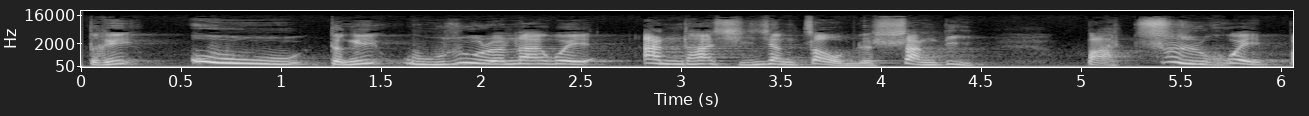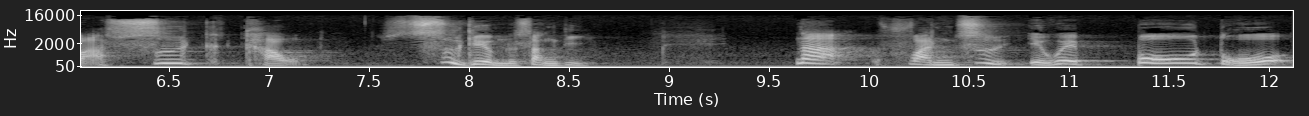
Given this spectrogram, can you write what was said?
等于误等于侮辱了那位按他形象造我们的上帝，把智慧、把思考赐给我们的上帝。那反智也会剥夺、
